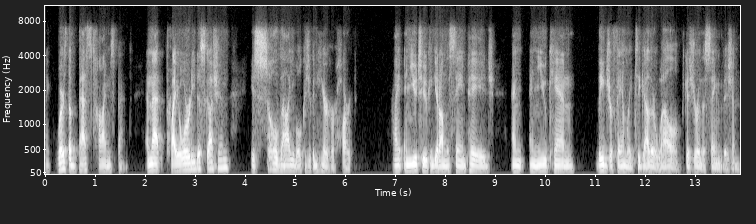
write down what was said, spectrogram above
Like where's the best time spent? And that priority discussion is so valuable because you can hear her heart right? And you two can get on the same page and and you can lead your family together well because you're in the same vision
